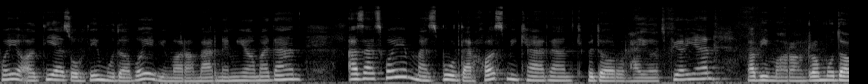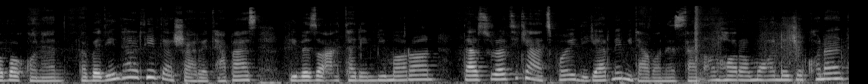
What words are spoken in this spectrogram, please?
پای عادی از عهده مداوای بیماران بر نمی آمدند از اتباع مزبور درخواست می کردند که به دارالحیات بیایند و بیماران را مداوا کنند و بدین ترتیب در شهر تبس بیوضاعترین بیماران در صورتی که اتباع دیگر نمی توانستند آنها را معالجه کنند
